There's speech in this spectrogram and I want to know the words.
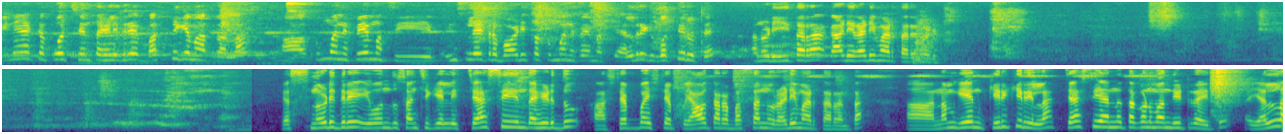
ವಿನಾಯಕ ಕೋಚ್ ಅಂತ ಹೇಳಿದರೆ ಬಸ್ಸಿಗೆ ಮಾತ್ರ ಅಲ್ಲ ತುಂಬಾ ಫೇಮಸ್ ಈ ಇನ್ಸುಲೇಟರ್ ಬಾಡಿ ಸಹ ತುಂಬಾ ಫೇಮಸ್ ಎಲ್ರಿಗೂ ಗೊತ್ತಿರುತ್ತೆ. ನೋಡಿ ಈ ಥರ ಗಾಡಿ ರೆಡಿ ಮಾಡ್ತಾರೆ ನೋಡಿ. ಎಸ್ ನೋಡಿದ್ರಿ, ಈ ಒಂದು ಸಂಚಿಕೆಯಲ್ಲಿ ಚಾಸಿಯಿಂದ ಹಿಡಿದು ಸ್ಟೆಪ್ ಬೈ ಸ್ಟೆಪ್ ಯಾವ ಥರ ಬಸ್ಸನ್ನು ರೆಡಿ ಮಾಡ್ತಾರಂತ. ನಮಗೇನು ಕಿರಿಕಿರಿ ಇಲ್ಲ. ಚಾಸಿಯನ್ನು ತಗೊಂಡು ಬಂದು ಇಟ್ಟರೆ ಆಯಿತು. ಎಲ್ಲ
